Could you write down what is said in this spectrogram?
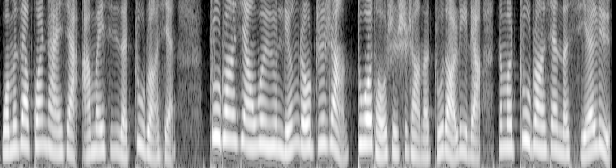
我们再观察一下 MACD 的柱状线，柱状线位于零轴之上，多头是市场的主导力量。那么柱状线的斜率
